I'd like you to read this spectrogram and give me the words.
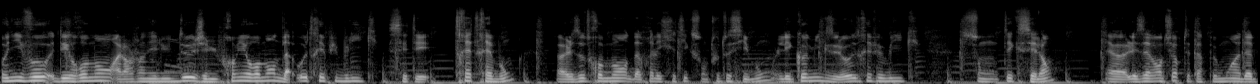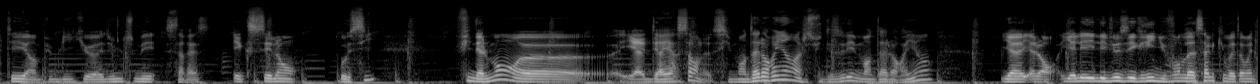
Au niveau des romans, alors j'en ai lu deux. J'ai lu le premier roman de la Haute République, c'était très très bon. Euh, les autres romans, d'après les critiques, sont tout aussi bons. Les comics de la Haute République sont excellents. Euh, les aventures, peut-être un peu moins adaptées à un public euh, adulte, mais ça reste excellent aussi. Finalement, et derrière ça, on a aussi Mandalorian. Je suis désolé, Mandalorian. Il y a, alors, il y a les, vieux aigris du fond de la salle qui vont être en mode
